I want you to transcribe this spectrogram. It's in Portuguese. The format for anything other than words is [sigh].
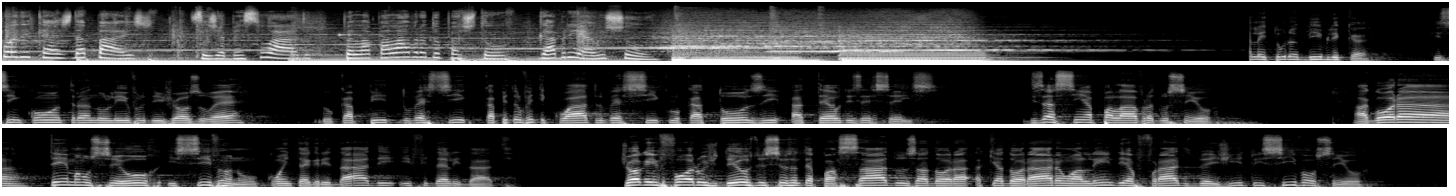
podcast da paz. Seja abençoado pela palavra do pastor Gabriel Show. A leitura bíblica que se encontra no livro de Josué, do capítulo, do versículo, capítulo 24, versículo 14 até o 16. Diz assim a palavra do Senhor. Agora temam o Senhor e sirvam-no com integridade e fidelidade. Joguem fora os deuses de seus antepassados que adoraram além de Eufrates do Egito e sirvam ao Senhor.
